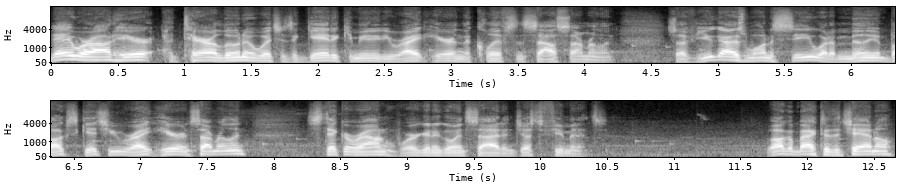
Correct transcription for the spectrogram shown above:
Today we're out here at Terra Luna, which is a gated community right here in the cliffs in South Summerlin. So if you guys want to see what a million bucks gets you right here in Summerlin, stick around. We're going to go inside in just a few minutes. Welcome back to the channel.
